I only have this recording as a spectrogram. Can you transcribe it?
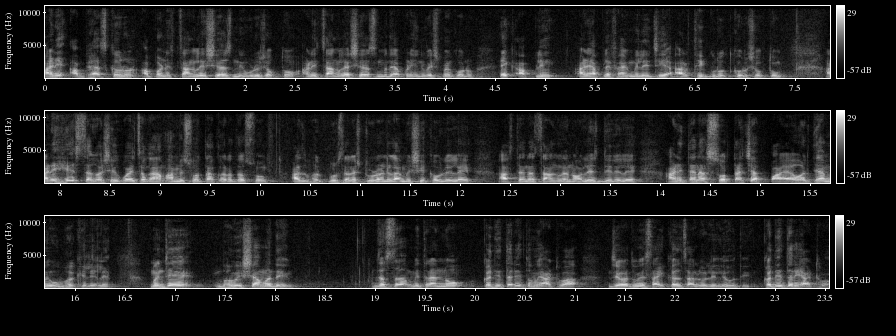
आणि अभ्यास करून आपण चांगले शेअर्स निवडू शकतो आणि चांगल्या शेअर्समध्ये आपण इन्व्हेस्टमेंट करून एक आपली आणि आपल्या फॅमिलीची आर्थिक ग्रोथ करू शकतो. आणि हे सगळं शिकवायचं काम आम्ही स्वतः करत असतो. आज भरपूर साऱ्या स्टुडंटला आम्ही शिकवलेलं आहे. आज त्यांना चांगलं नॉलेज दिलेलं आहे. आणि त्यांना स्वतःच्या पायावरती आम्ही उभं केलेलं आहे. म्हणजे भविष्यामध्ये जसं मित्रांनो कधीतरी तुम्ही आठवा जेव्हा तुम्ही सायकल चालवलेली होती कधीतरी आठवा.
